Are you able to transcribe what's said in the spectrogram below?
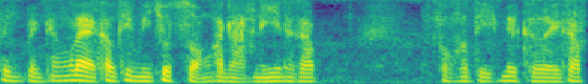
ซึ่งเป็นครั้งแรกครับที่มีชุดสองขนาดนี้นะครับ ปกติไม่เคยครับ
